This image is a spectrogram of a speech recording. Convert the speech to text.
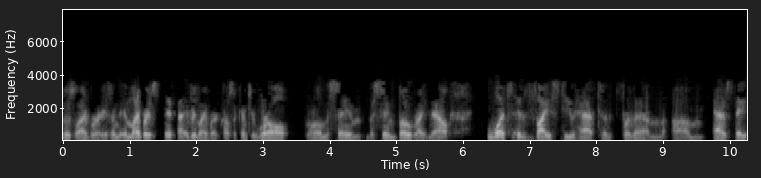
those libraries and, and libraries, every library across the country, we're all we're all in the same the same boat right now. What advice do you have to for them um, as they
